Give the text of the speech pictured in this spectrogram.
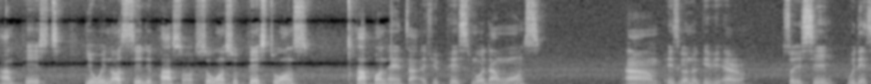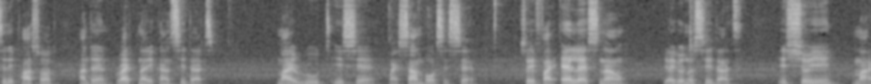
and paste. You will not see the password. So once you paste once tap on enter. If you paste more than once um, it's going to give you error. So you see we didn't see the password and then right now you can see that my root is here my sandbox is here. So if I ls now you're going to see that it's showing my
